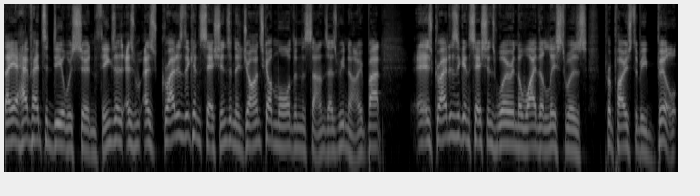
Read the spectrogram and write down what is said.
they have had to deal with certain things. As, as as great as the concessions, and the Giants got more than the Suns, as we know, but as great as the concessions were in the way the list was proposed to be built,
